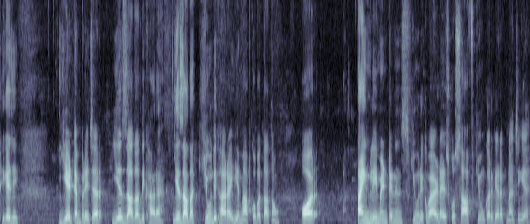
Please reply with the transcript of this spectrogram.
ठीक है जी? ये टेम्परेचर ये ज़्यादा दिखा रहा है। ये ज़्यादा क्यों दिखा रहा है, ये मैं आपको बताता हूँ। और टाइमली मेंटेनेंस क्यों रिक्वायर्ड है, इसको साफ़ क्यों करके रखना चाहिए?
